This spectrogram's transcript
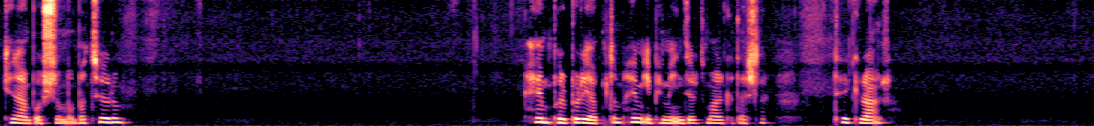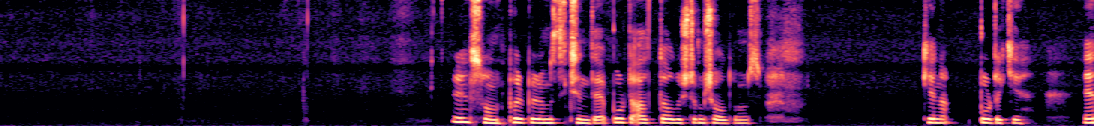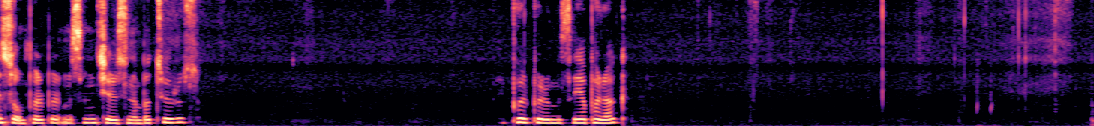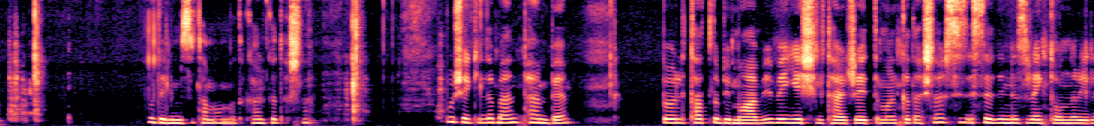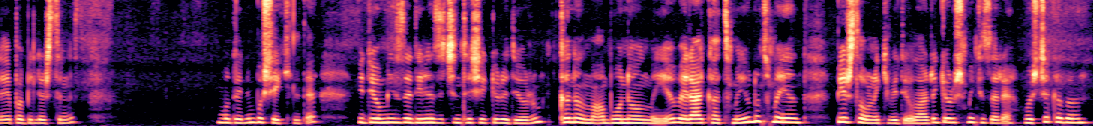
kenar boşluğuma batıyorum. Hem pırpır yaptım hem ipimi indirdim arkadaşlar. Tekrar En son pırpırımız içinde burada altta oluşturmuş olduğumuz kenar buradaki en son pırpırımızın içerisine batıyoruz. Pırpırımızı yaparak modelimizi tamamladık arkadaşlar. Bu şekilde ben pembe böyle tatlı bir mavi ve yeşil tercih ettim arkadaşlar. Siz istediğiniz renk tonlarıyla yapabilirsiniz. Modelim bu şekilde. Videomu izlediğiniz için teşekkür ediyorum. Kanalıma abone olmayı ve like atmayı unutmayın. Bir sonraki videolarda görüşmek üzere. Hoşçakalın.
